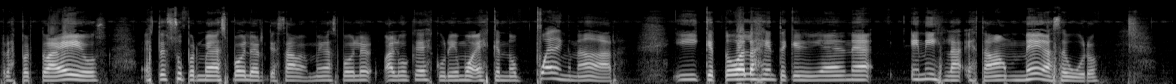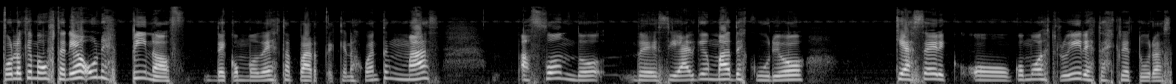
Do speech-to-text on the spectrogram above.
respecto a ellos. Esto es súper mega spoiler, ya saben, mega spoiler. Algo que descubrimos es que no pueden nadar y que toda la gente que vivía en, en isla estaban mega seguros. Por lo que me gustaría un spin-off de como de esta parte, que nos cuenten más a fondo de si alguien más descubrió qué hacer o cómo destruir estas criaturas,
